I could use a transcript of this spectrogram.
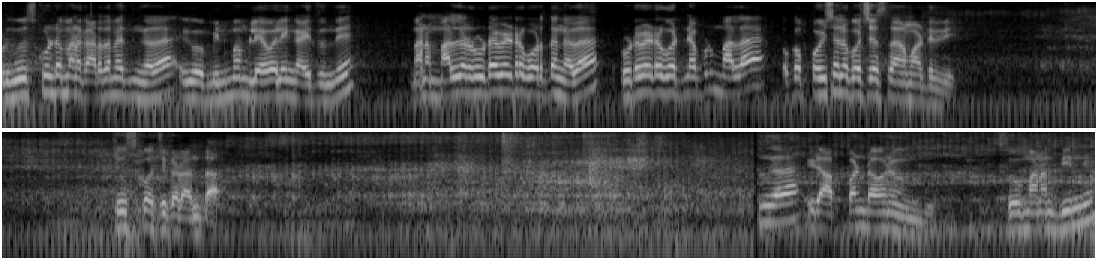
ఇప్పుడు చూసుకుంటే మనకు అర్థమవుతుంది కదా ఇగో మినిమం లెవెలింగ్ అవుతుంది. మనం మళ్ళీ రూటవేటర్ కొడతాం కదా రూటవేటర్ కొట్టినప్పుడు మళ్ళీ ఒక పొజిషన్లోకి వచ్చేస్తుంది అనమాట ఇది. చూసుకోవచ్చు ఇక్కడ అంతా. కదా ఇది అప్ అండ్ డౌనే ఉంది. సో మనం దీన్ని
